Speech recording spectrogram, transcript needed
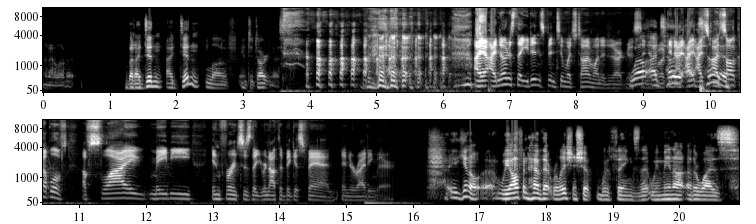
and I love it. But I didn't I didn't love Into Darkness. I, I noticed that you didn't spend too much time on Into Darkness. Well, I tell you- I, I tell I you. saw a couple of, of sly, maybe inferences that you were not the biggest fan in your writing there. you know, we often have that relationship with things that we may not otherwise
